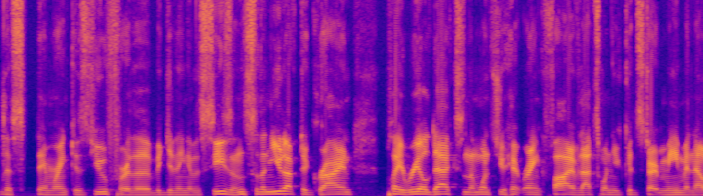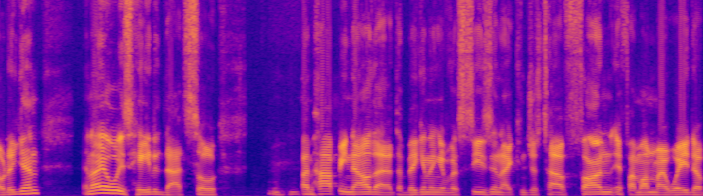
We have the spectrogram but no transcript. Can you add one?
the same rank as you for the beginning of the season. So then you'd have to grind, play real decks, and then once you hit rank 5, that's when you could start memeing out again. And I always hated that. So I'm happy now that at the beginning of a season I can just have fun. If I'm on my way to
